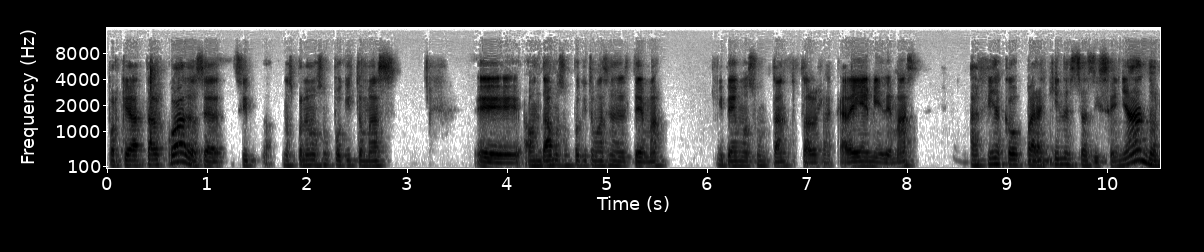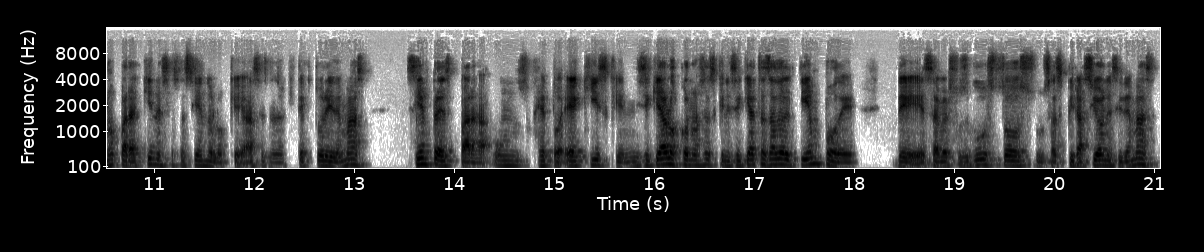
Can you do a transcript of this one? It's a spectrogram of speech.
Porque era tal cual, o sea, si nos ponemos un poquito más, eh, ahondamos un poquito más en el tema y vemos un tanto tal vez la academia y demás, al fin y al cabo, ¿para quién estás diseñando, no? ¿Para quién estás haciendo lo que haces en la arquitectura y demás? Siempre es para un sujeto X que ni siquiera lo conoces, que ni siquiera te has dado el tiempo de, de saber sus gustos, sus aspiraciones y demás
